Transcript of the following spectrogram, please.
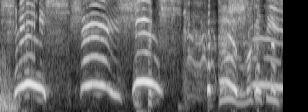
Sheesh. Sheesh. Sheesh! Dude, look at these.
